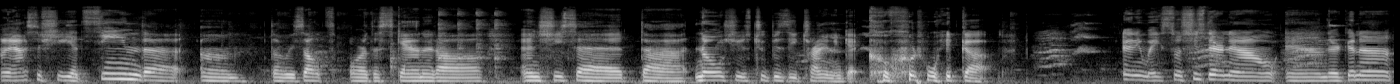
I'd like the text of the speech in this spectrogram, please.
I asked if she had seen the um, the results or the scan at all, and she said that no, she was too busy trying to get Coco to wake up. Anyway, so she's there now, and they're gonna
